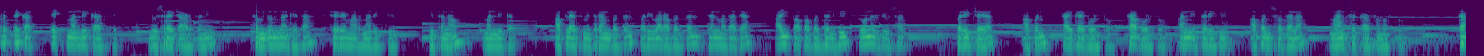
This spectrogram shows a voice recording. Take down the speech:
प्रत्येकात एक मल्लिका असते. दुसऱ्याच्या अडचणी समजून न घेता शेरे मारणारी जीव हिचं नाव मल्लिका. आपल्याच मित्रांबद्दल परिवाराबद्दल जन्मदात्या आई बापाबद्दल ही दोनच दिवसात परिचयात आपण काय काय बोलतो का बोलतो आणि तरीही आपण स्वतःला माणसं का समजतो? का?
